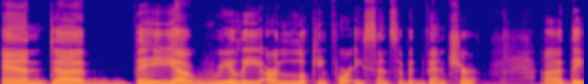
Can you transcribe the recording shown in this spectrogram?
and uh, they uh, really are looking for a sense of adventure. Uh, they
